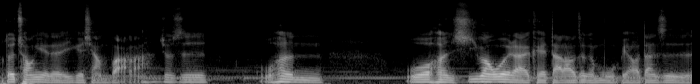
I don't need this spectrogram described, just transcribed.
我对创业的一个想法啦，就是我很我很希望未来可以达到这个目标，但是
